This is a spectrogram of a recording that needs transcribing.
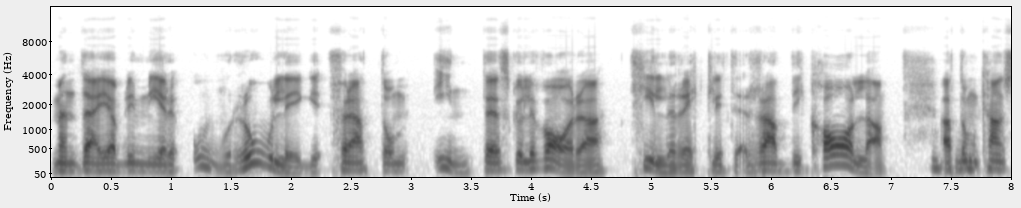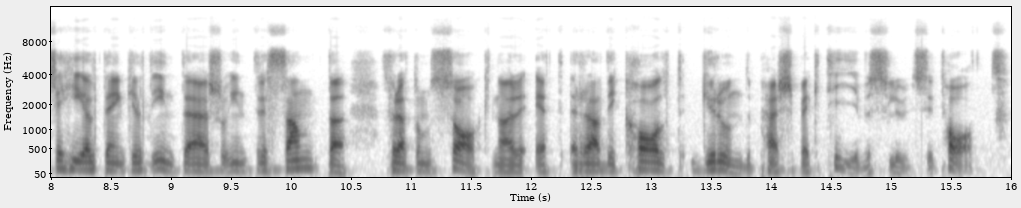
men där jag blir mer orolig för att de inte skulle vara tillräckligt radikala. Att de kanske helt enkelt inte är så intressanta för att de saknar ett radikalt grundperspektiv, slutcitat.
